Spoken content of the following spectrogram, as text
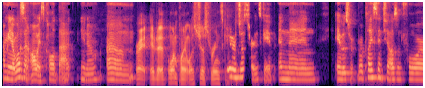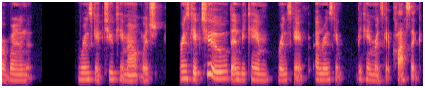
I mean, it wasn't always called that, you know. Um Right. It at one point was just RuneScape. It was just RuneScape, and then it was re- replaced in 2004 when RuneScape 2 came out, which RuneScape 2 then became RuneScape, and RuneScape became RuneScape Classic.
